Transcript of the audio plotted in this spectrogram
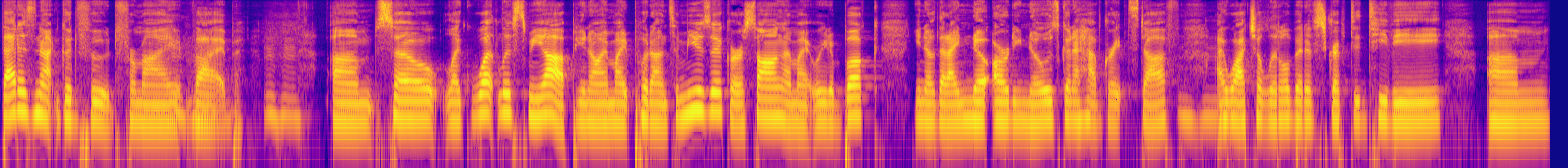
that is not good food for my mm-hmm. vibe. Mm-hmm. Um, so like what lifts me up, you know, I might put on some music or a song, I might read a book, you know, that I know already know is going to have great stuff. I watch a little bit of scripted TV. Um,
